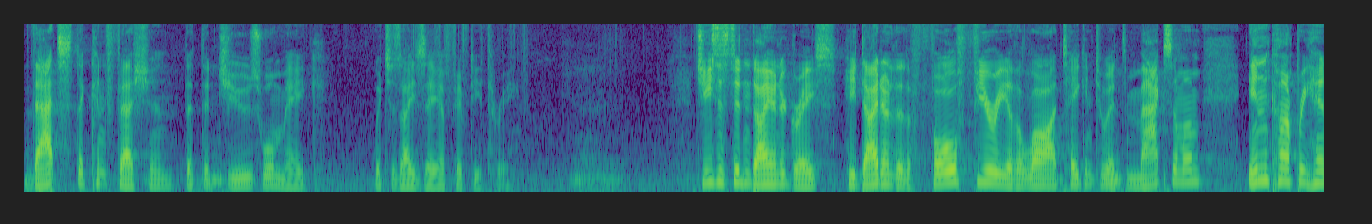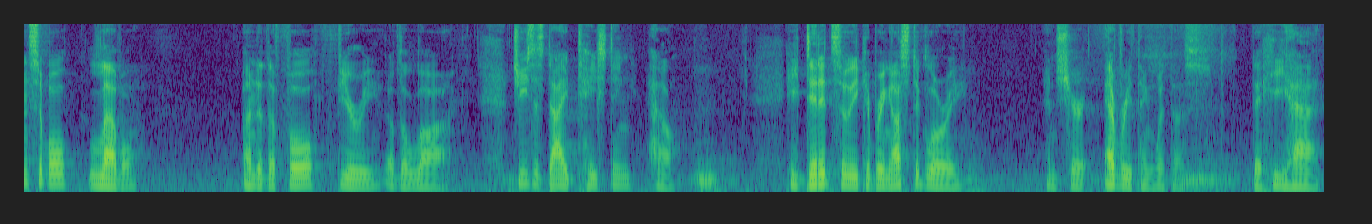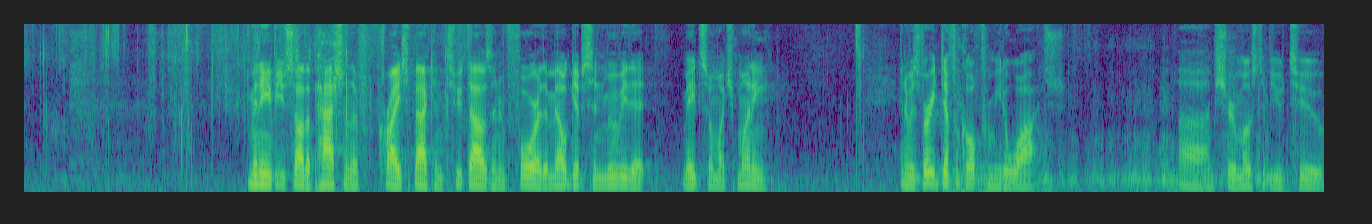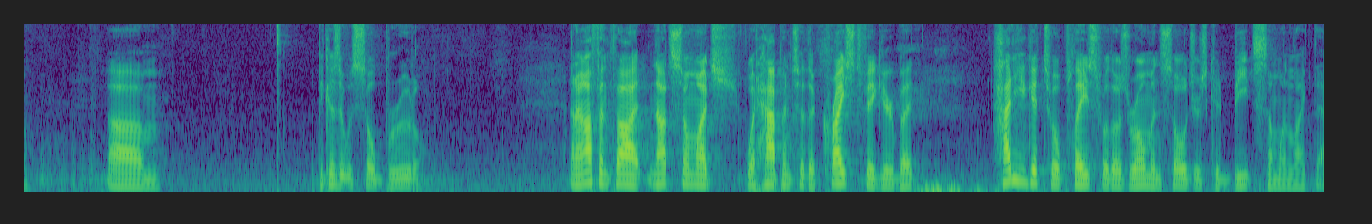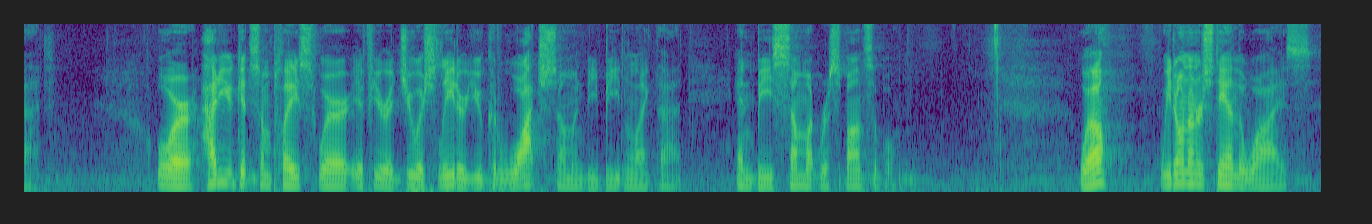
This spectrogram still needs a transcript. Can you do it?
That's the confession that the Jews will make, which is Isaiah 53. Jesus didn't die under grace. He died under the full fury of the law, taken to its maximum, incomprehensible level, under the full fury of the law. Jesus died tasting hell. He did it so he could bring us to glory and share everything with us that he had. Many of you saw The Passion of Christ back in 2004, the Mel Gibson movie that made so much money. And it was very difficult for me to watch. Uh, I'm sure most of you too. Um, because it was so brutal. And I often thought not so much what happened to the Christ figure, but how do you get to a place where those Roman soldiers could beat someone like that? Or how do you get someplace where, if you're a Jewish leader, you could watch someone be beaten like that and be somewhat responsible? Well, we don't understand the whys.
